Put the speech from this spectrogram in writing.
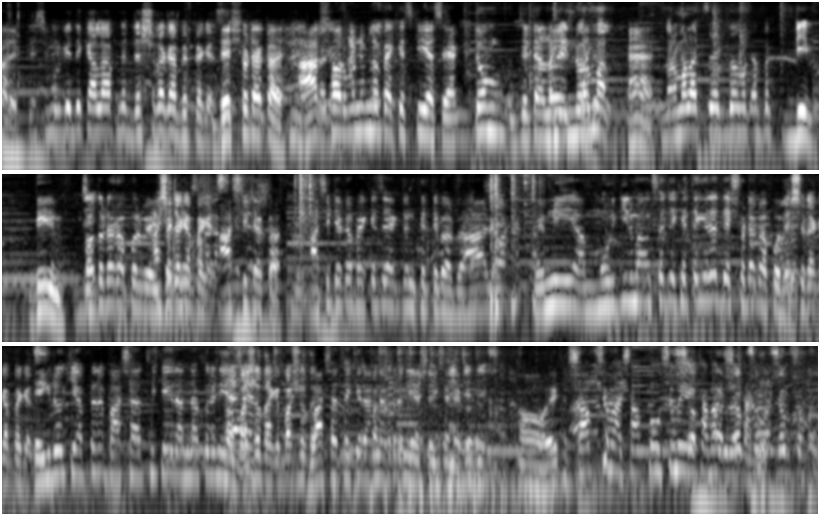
পারে? দেশি মুরগি দিয়ে কালা আপনার দেড়শো টাকা প্যাকেজ দেড়শো টাকায়। আর সর্বনিম্ন প্যাকেজ কি আছে? একদম যেটা মানে। হ্যাঁ। নর্মাল আছে একদম আপনার ডিম। ডিম। কত টাকা পড়বে এই 80 টাকা? প্যাকেজ। আশি টাকা। আশি টাকা প্যাকেজে একজন খেতে পারবে। আর এমনি মুরগির মাংস যে খেতে গেলে দেড়শো টাকা পড়বে দেড়শো টাকা প্যাকেজ এইগুলো কি আপনারা বাসা থেকে রান্না করে নিয়ে আসেন? বাসা থাকে বাসা থাকে বাসা থেকে। রান্না করে নিয়ে আসে এখানে? জি, জি, জি। ও সব সময় সব মৌসুমে এই খাবারগুলো সব থাকে? সব সময়।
